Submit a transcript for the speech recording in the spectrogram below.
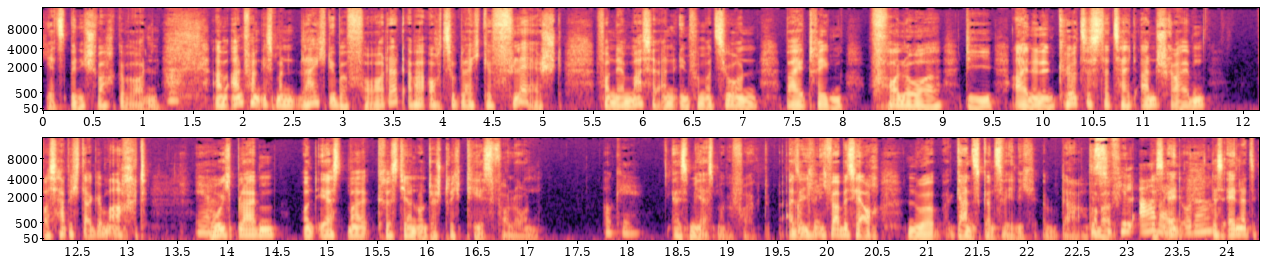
Jetzt bin ich schwach geworden. Am Anfang ist man leicht überfordert, aber auch zugleich geflasht von der Masse an Informationen, Beiträgen, Follower, die einen in kürzester Zeit anschreiben. Was habe ich da gemacht? Ja. Ruhig bleiben und erstmal Christian-Ts followen. Okay. Er ist mir erstmal gefolgt. Also ich, Okay. ich war bisher auch nur ganz, ganz wenig ähm, da. Das ist so viel Arbeit, das, oder? Das ändert sich.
